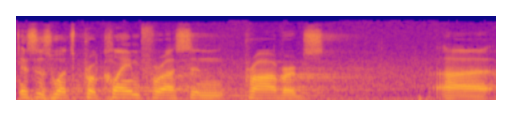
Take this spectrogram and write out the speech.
This is what's proclaimed for us in Proverbs uh,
